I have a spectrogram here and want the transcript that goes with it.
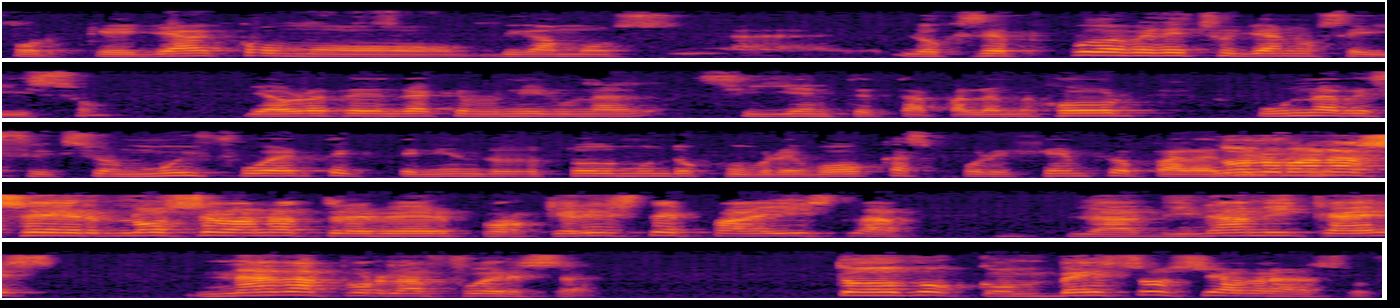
porque ya como, digamos, lo que se pudo haber hecho ya no se hizo, y ahora tendrá que venir una siguiente etapa. A lo mejor una restricción muy fuerte, teniendo todo el mundo cubrebocas, por ejemplo, para... No lo van a hacer, no se van a atrever, porque en este país la, la dinámica es nada por la fuerza, todo con besos y abrazos.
